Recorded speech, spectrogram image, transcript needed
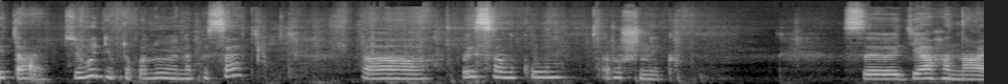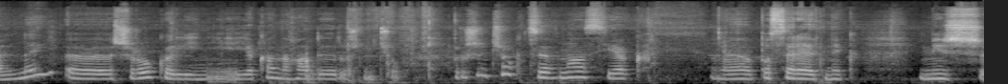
Вітаю! Сьогодні пропоную написати е, писанку рушник з діагональної е, широкої лінії, яка нагадує рушничок. Рушничок це в нас як е, посередник між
